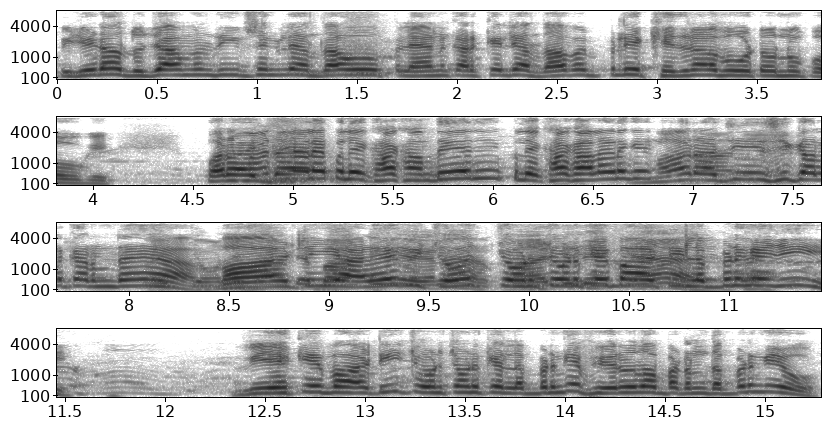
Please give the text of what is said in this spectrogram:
ਵੀ ਜਿਹੜਾ ਦੂਜਾ ਮਨਦੀਪ ਸਿੰਘ ਲਿਆਂਦਾ ਉਹ ਪਲਾਨ ਕਰਕੇ ਲਿਆਂਦਾ ਵਾ ਭਲੇਖੇ ਦੇ ਨਾਲ ਵੋਟ ਉਹਨੂੰ ਪਊਗੀ। ਪਰ ਐਦਾਂ ਵਾਲੇ ਭਲੇਖਾ ਖਾਂਦੇ ਆ ਜੀ? ਭਲੇਖਾ ਖਾ ਲੈਣਗੇ? ਮਹਾਰਾਜ ਜੀ ਇਸੇ ਗੱਲ ਕਰਨ ਰਹੇ ਆ। ਬਾਲਟੀ ਵਾਲੇ ਵਿੱਚੋਂ ਚੁਣ ਚੁਣ ਕੇ ਬਾਲਟੀ ਲੱਭਣਗੇ ਜੀ। ਵੇਖ ਕੇ ਬਾਲਟੀ ਚੁਣ ਚੁਣ ਕੇ ਲੱਭਣਗੇ ਫਿਰ ਉਹਦਾ ਬਟਨ ਦੱਬਣਗੇ ਉਹ।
